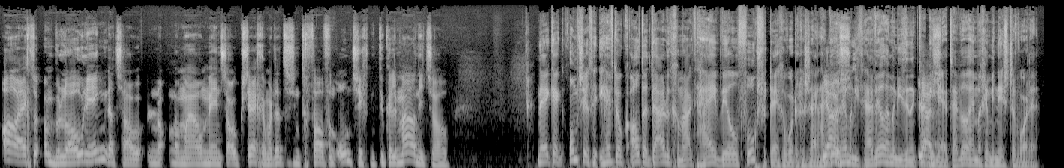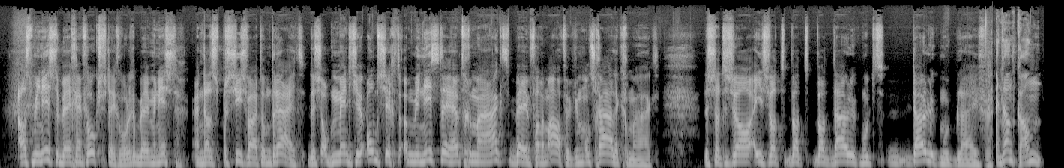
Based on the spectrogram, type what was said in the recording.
oh, echt een beloning. Dat zou no- normaal mensen ook zeggen. Maar dat is in het geval van omzicht natuurlijk helemaal niet zo. Nee, kijk, Omtzigt heeft ook altijd duidelijk gemaakt... hij wil volksvertegenwoordiger zijn. Hij, wil helemaal, niet, hij wil helemaal niet in een Juist. kabinet. Hij wil helemaal geen minister worden. Als minister ben je geen volksvertegenwoordiger, ben je minister. En dat is precies waar het om draait. Dus op het moment dat je omzicht minister hebt gemaakt, ben je van hem af. Heb je hem onschadelijk gemaakt. Dus dat is wel iets wat, wat, wat duidelijk, moet, duidelijk moet blijven. En dan kan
